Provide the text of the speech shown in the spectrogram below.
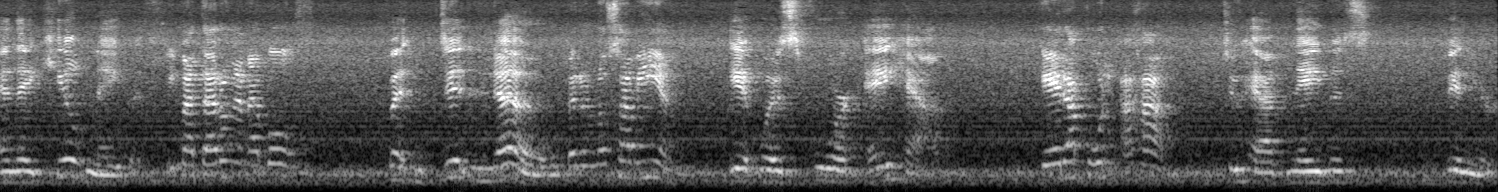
and they killed Naboth, y mataron a Naboth, but didn't know pero no sabían it was for Ahab que era por Ahab to have Naboth's vineyard.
